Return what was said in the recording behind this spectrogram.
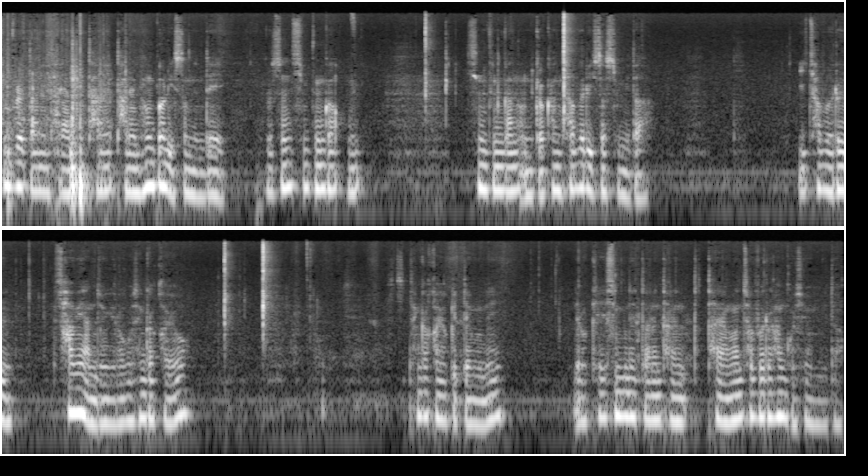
신분에 따른 다른, 다른, 다른 형벌이 있었는데 이것은 신분과 신분 간 엄격한 차별이 있었습니다. 이 차별을 사회 안정이라고 생각하여 생각하였기 때문에 이렇게 신분에 따른 다른, 다양한 처벌을 한 것이옵니다.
